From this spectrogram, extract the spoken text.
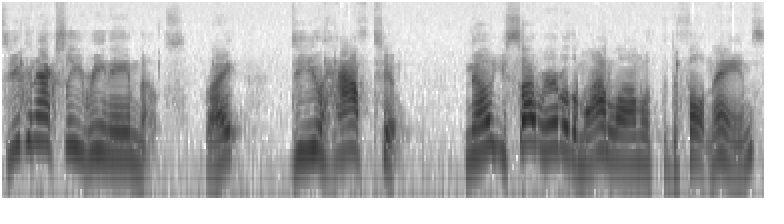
So you can actually rename those, right? Do you have to? No, you saw we were able to model on with the default names.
